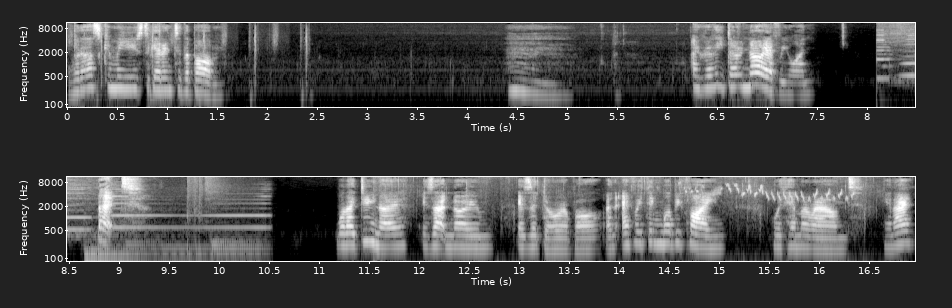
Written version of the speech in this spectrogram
What else can we use to get into the bomb? Hmm. I really don't know, everyone. But what I do know is that Gnome is adorable, and everything will be fine with him around. You know.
